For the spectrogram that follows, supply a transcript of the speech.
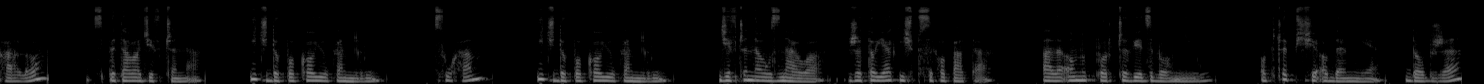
Halo? spytała dziewczyna. Idź do pokoju Kamili. Słucham? Idź do pokoju Kamili. Dziewczyna uznała, że to jakiś psychopata. Ale on uporczywie dzwonił. Odczep się ode mnie, dobrze?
